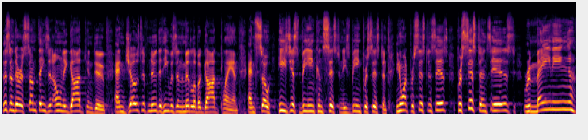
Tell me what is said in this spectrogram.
Listen, there are some things that only God can do. And Joseph knew that he was in the middle of a God plan. And so he's just being consistent. He's being persistent. You know what persistence is? Persistence is remaining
